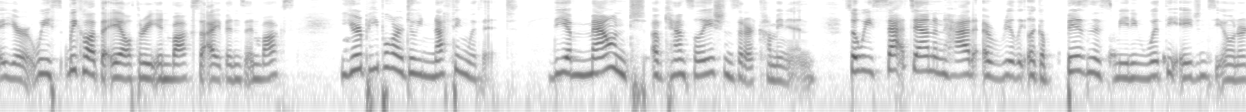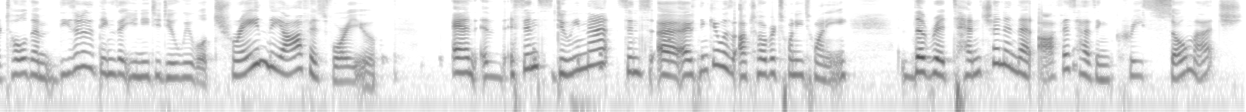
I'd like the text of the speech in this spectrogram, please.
your we we call it the al3 inbox the ivans inbox. Your people are doing nothing with it the amount of cancellations that are coming in. So we sat down and had a really like a business meeting with the agency owner, told them these are the things that you need to do. We will train the office for you. And since doing that, since uh, I think it was October 2020, the retention in that office has increased so much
